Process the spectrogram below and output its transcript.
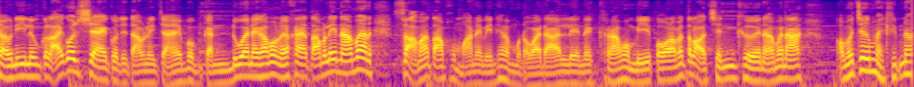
ชอบวันนี้ลืมกดไลค์กดแชร์กดติดตามกำลังใจให้ผมกันด้วยนะครับผมและใครตามมาเล่นนะเพื่อนสามารถตามผมมาในเมนต์ที่ผมหมุดเอาไว้ได้เลยนะครับผมมีโปรรับให้ตลอดเช่นเคยนะเพื่อนนะเอาไว้เจอกันใหม่คลิปหน้า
